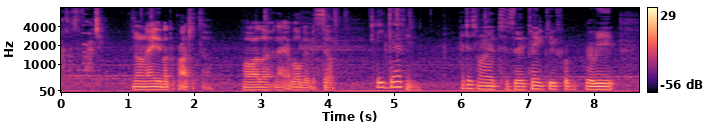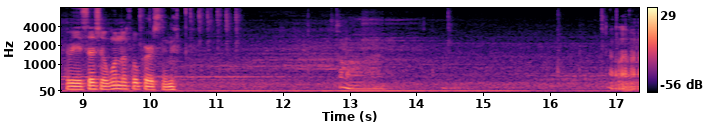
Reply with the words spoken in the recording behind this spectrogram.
I love the project. No, not anything about the project though. Well, I love, not a little bit, but still. Hey Devin, I just wanted to say thank you for for being for being such a wonderful person. Come on. I love how.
